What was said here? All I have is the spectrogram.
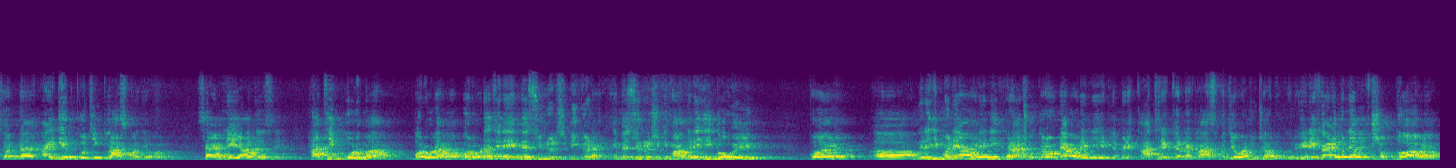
સરના આઈડિયલ કોચિંગ ક્લાસમાં જવાનો. સાહેબને યાદ હશે. હાથીપોળમાં બરોડામાં, બરોડા છે ને એમએસ યુનિવર્સિટી ગણાય. એમએસ યુનિવર્સિટીમાં અંગ્રેજી બહુ વેલ્યુ. પણ અંગ્રેજી મને આવડે નહીં, ઘણા છોકરાઓને આવડે નહીં, એટલે મેં કાથરેકરના ક્લાસમાં જવાનું ચાલુ કર્યું. એને કારણે મને અમુક શબ્દો આવડ્યા.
